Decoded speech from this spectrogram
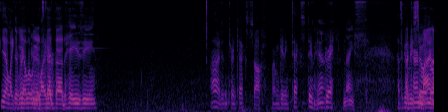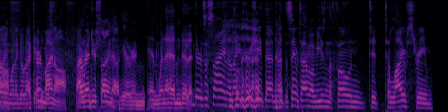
Yeah, like different. yellowy and it's lighter. got that hazy. Oh, I didn't turn texts off. I'm getting texts too. Yeah, Great. nice. That's gonna be turned so mine annoying off. when I go back. I turned mine this. off. I read your sign out here and, and went ahead and did it. There's a sign, and I appreciate that. And at the same time, I'm using the phone to, to live stream,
